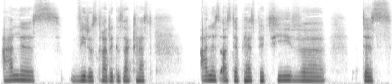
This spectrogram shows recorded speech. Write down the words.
alles, wie du es gerade gesagt hast, alles aus der Perspektive des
